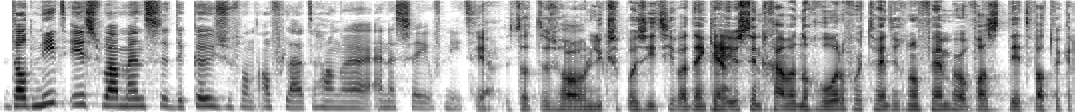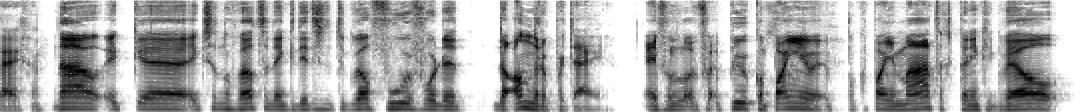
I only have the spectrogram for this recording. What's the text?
dat niet is waar mensen de keuze van af laten hangen, NSC of niet. Ja, dus dat is wel een luxe positie. Wat denk jij, Ja. Justin? Gaan we het nog horen voor 20 november? Of was dit wat we krijgen? Nou, ik, eh, ik zat nog wel te denken, dit is natuurlijk wel voer voor de, de andere partijen. Even puur campagne, campagnematig kan ik wel,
